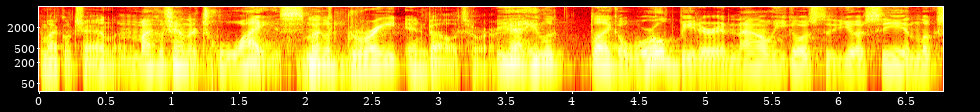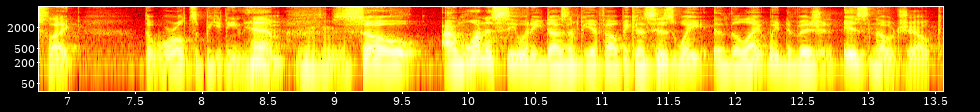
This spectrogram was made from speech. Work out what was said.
Michael Chandler Michael Chandler twice. Michael looked great in Bellator. Yeah, he looked like a world beater, and now he goes to the UFC and looks like the world's beating him. So I want to see what he does in PFL because his weight, in the lightweight division, is no joke.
